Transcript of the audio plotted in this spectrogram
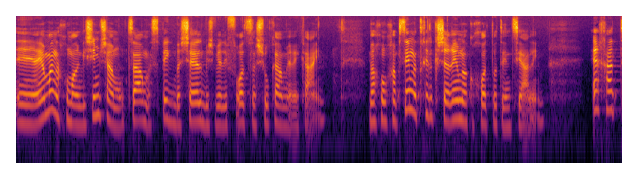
אה, היום אנחנו מרגישים שהמוצר מספיק בשל בשביל לפרוץ לשוק האמריקאי. ואנחנו מחפשים להתחיל קשרים לקוחות פוטנציאליים. איך את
